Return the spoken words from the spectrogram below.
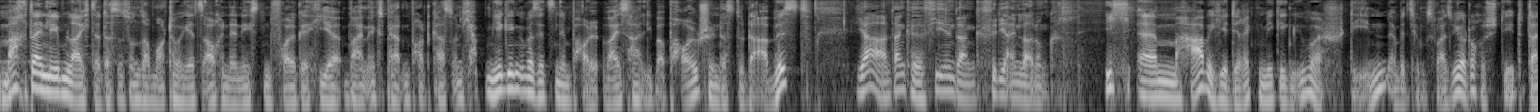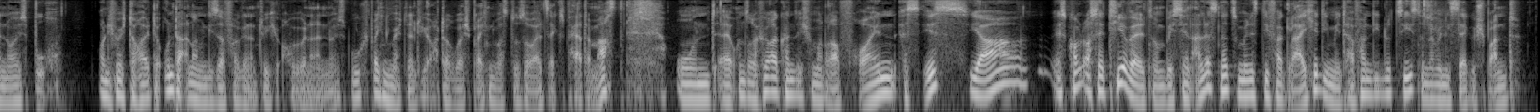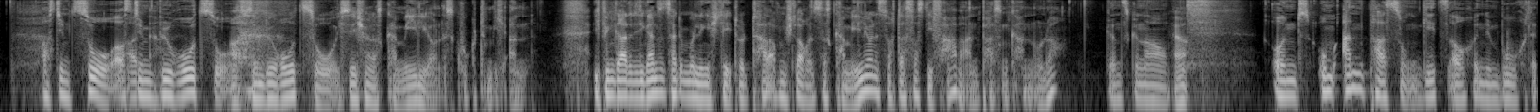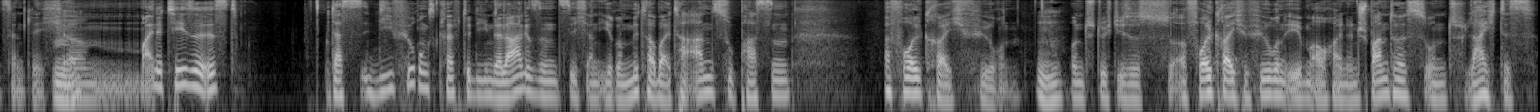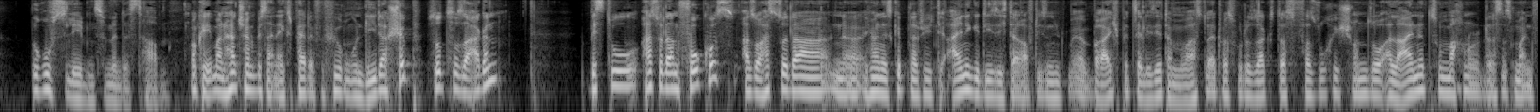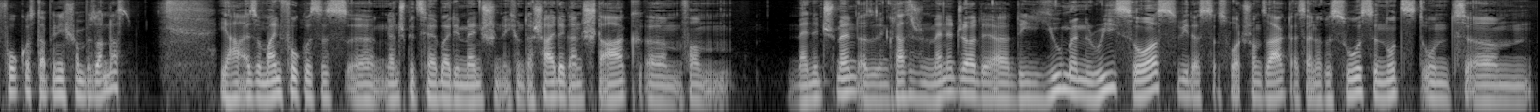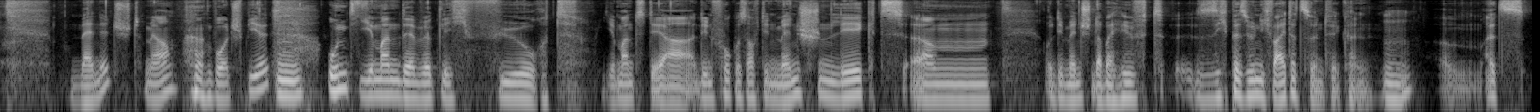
Mach dein Leben leichter, das ist unser Motto jetzt auch in der nächsten Folge hier beim Expertenpodcast. Und ich habe mir gegenüber sitzen den Paul Weißhaar. Lieber Paul, schön, dass du da bist. Ja, danke, vielen Dank für die Einladung. Ich ähm, habe hier direkt mir gegenüber stehen, äh, beziehungsweise, ja doch, es steht dein neues Buch. Und ich möchte heute unter anderem in dieser Folge natürlich auch über dein neues Buch sprechen. Ich möchte natürlich auch darüber sprechen, was du so als Experte machst. Und äh, unsere Hörer können sich schon mal darauf freuen. Es ist ja es kommt aus der Tierwelt so ein bisschen alles, ne? Zumindest die Vergleiche, die Metaphern, die du ziehst. Und da bin ich sehr gespannt. Aus dem Zoo, aus dem Bürozoo. Aus dem Bürozoo. Ich sehe schon das Chamäleon, es guckt mich an. Ich bin gerade die ganze Zeit überlegen, ich stehe total auf dem Schlauch. Ist das Chamäleon ist doch das, was die Farbe anpassen kann, oder? Ganz genau. Ja. Und um Anpassung geht's auch in dem Buch letztendlich. Mhm. Ähm, meine These ist, dass die Führungskräfte, die in der Lage sind, sich an ihre Mitarbeiter anzupassen, erfolgreich führen. Mhm. Und durch dieses erfolgreiche Führen eben auch ein entspanntes und leichtes Berufsleben zumindest haben. Okay, man hört schon, du bist ein Experte für Führung und Leadership sozusagen. Bist du, hast du da einen Fokus? Also hast du da eine, ich meine, es gibt natürlich einige, die sich darauf diesen äh, Bereich spezialisiert haben. Warst du etwas, wo du sagst, das versuche ich schon so alleine zu machen oder das ist mein Fokus, da bin ich schon besonders? Ja, also mein Fokus ist äh, ganz speziell bei den Menschen. Ich unterscheide ganz stark ähm, vom Management, also den klassischen Manager, der die Human Resource, wie das das Wort schon sagt, als eine Ressource nutzt und ähm, managt, ja, Wortspiel, mhm. und jemand, der wirklich führt, jemand, der den Fokus auf den Menschen legt ähm, und den Menschen dabei hilft, sich persönlich weiterzuentwickeln. Mhm. Ähm, als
